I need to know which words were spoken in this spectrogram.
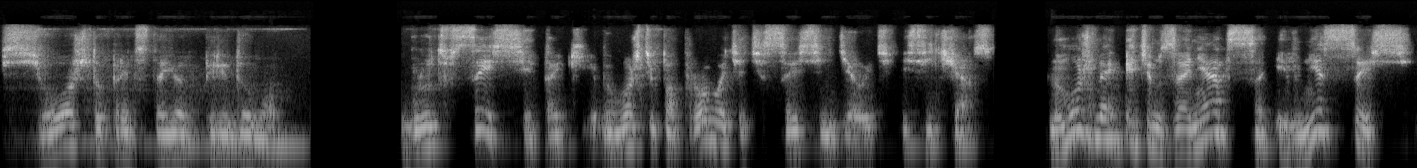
все, что предстает перед умом будут в сессии такие. Вы можете попробовать эти сессии делать и сейчас. Но можно этим заняться и вне сессии.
